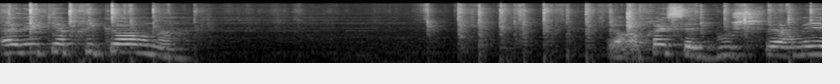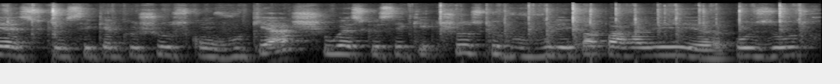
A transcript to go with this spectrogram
Allez Capricorne alors après, cette bouche fermée, est-ce que c'est quelque chose qu'on vous cache ou est-ce que c'est quelque chose que vous ne voulez pas parler euh, aux autres?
